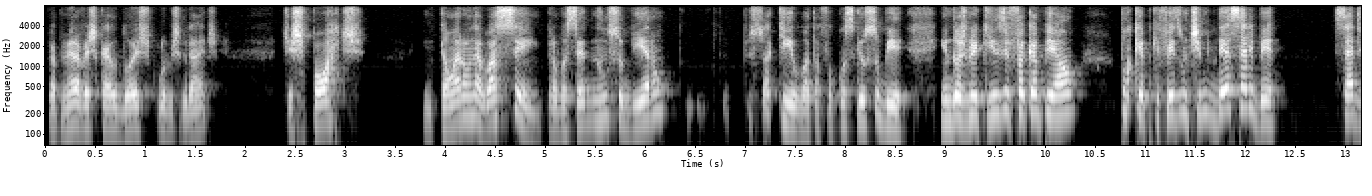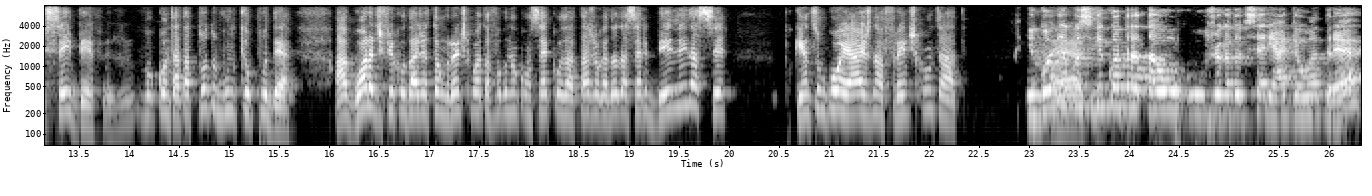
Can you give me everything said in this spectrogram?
foi a primeira vez que caiu dois clubes grandes. Tinha Esporte. Então era um negócio sim. Para você não subir, era um, isso aqui. O Botafogo conseguiu subir. Em 2015 foi campeão por quê? Porque fez um time de Série B. Série C e B. Vou contratar todo mundo que eu puder. Agora a dificuldade é tão grande que o Botafogo não consegue contratar jogador da Série B nem da C. Porque antes um Goiás na frente e contrata. E quando é... ia conseguir contratar o, o, jogador de Série A, que é o André,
